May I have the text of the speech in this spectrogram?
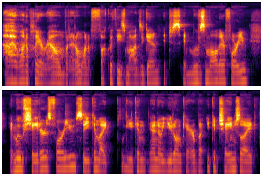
I want to play around, but I don't want to fuck with these mods again. It just it moves them all there for you. It moves shaders for you, so you can like you can. I know you don't care, but you could change like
